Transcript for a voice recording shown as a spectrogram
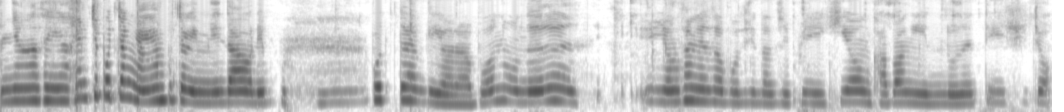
안녕하세요. 햄찌뽀짝 양양뽀짝입니다. 우리 음, 뽀짝이 여러분, 오늘은 이 영상에서 보시다시피 이 귀여운 가방이 눈에 띄시죠?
